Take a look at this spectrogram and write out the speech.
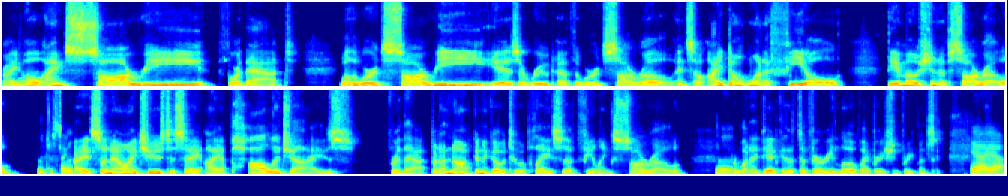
right? Oh, Mm. I'm sorry for that. Well, the word sorry is a root of the word sorrow. And so I don't want to feel the emotion of sorrow, interesting? right? So now I choose to say, I apologize for that, but I'm not going to go to a place of feeling sorrow Mm, for what I did because that's a very low vibration frequency. yeah, yeah.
